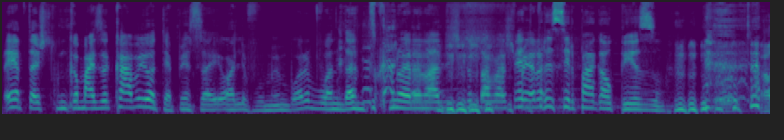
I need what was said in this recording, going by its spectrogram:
é texto que nunca mais acaba. Eu até pensei, olha, vou-me embora, vou andando, que não era nada disto que eu estava à espera. para ser paga ao peso. A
